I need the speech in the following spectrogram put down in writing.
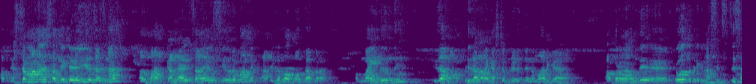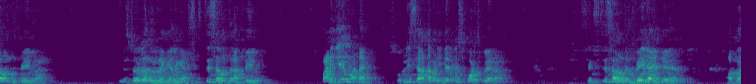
அப்போ கஷ்டமான சப்ஜெக்ட் எழுதி வச்சாச்சுன்னா அது பார்த்து கண்ணாடி சாய சீவிரமா அந்த இதை பார்ப்போம் பேப்பரை மைண்டு வந்து இதாகும். அப்படி நான் கஷ்டப்பட்டு எடுத்தேன் இந்த மார்க்கை அப்புறம் நான் வந்து டுவெல்த் படிக்க நான் சிக்ஸ்த்து செவன்த்து ஃபெயில் நான். இந்த ஸ்டோரி தான் சொல்கிறேன் கேளுங்க. சிக்ஸ்த்து செவன்த்து நான் ஃபெயில் படிக்கவே மாட்டேன் சொல்லி சேட்டை பண்ணிட்டே ஸ்போர்ட்ஸ் பிளேயர் நான் சிக்ஸ்த்து செவன்த்து ஃபெயில் ஆகிட்டு அப்போ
